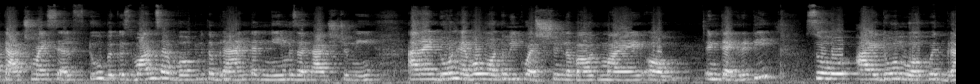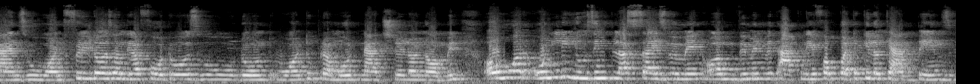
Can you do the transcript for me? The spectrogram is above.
attach myself to because once i've worked with a brand that name is attached to me and i don't ever want to be questioned about my uh, integrity so I don't work with brands who want filters on their photos, who don't want to promote natural or normal, or who are only using plus size women or women with acne for particular campaigns.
